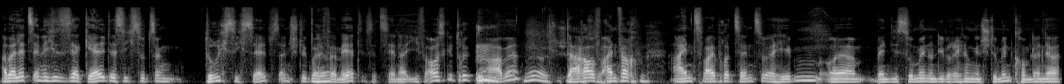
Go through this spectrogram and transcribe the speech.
Aber letztendlich ist es ja Geld, das sich sozusagen durch sich selbst ein Stück weit ja. vermehrt, ist jetzt sehr naiv ausgedrückt, aber ja, darauf einfach ein, zwei Prozent zu erheben, äh, wenn die Summen und die Berechnungen stimmen, kommt dann ja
